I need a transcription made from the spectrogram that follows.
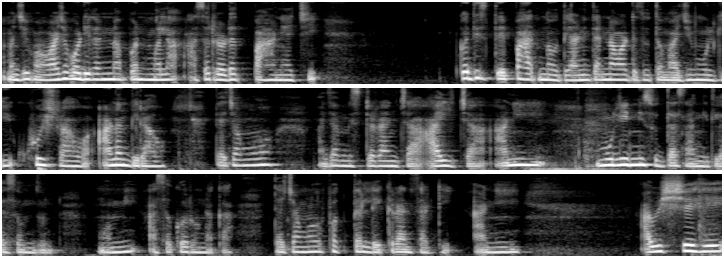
म्हणजे माझ्या वडिलांना पण मला असं रडत पाहण्याची कधीच ते पाहत नव्हते आणि त्यांना वाटत होतं माझी मुलगी खुश राहो आनंदी राहावं त्याच्यामुळं माझ्या मिस्टरांच्या आईच्या आणि मुलींनीसुद्धा सांगितलं समजून मम्मी असं करू नका. त्याच्यामुळं फक्त लेकरांसाठी आणि आयुष्य हे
